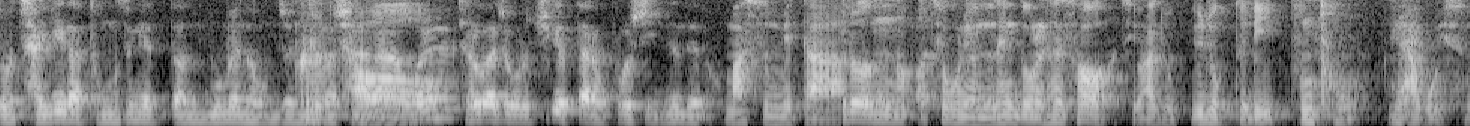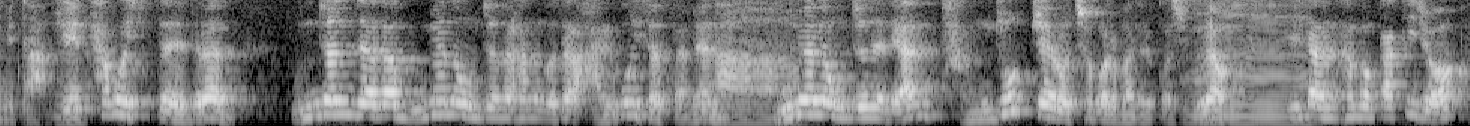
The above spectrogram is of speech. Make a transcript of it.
또 자기가 동승했던 무면허 운전자가 그렇죠. 사람을 결과적으로 죽였다고 볼 수 있는데도 맞습니다. 그런 어처구니 없는 행동을 해서 지금 아주 유족들이 분통해하고 있습니다. 이게 타고 때 애들은 운전자가 무면허 운전을 하는 것을 알고 있었다면 아. 무면허 운전에 대한 방조죄로 처벌을 받을 것이고요. 음. 일단 한번 깎이죠.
